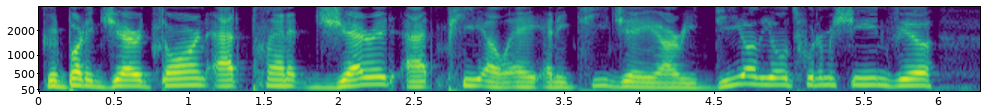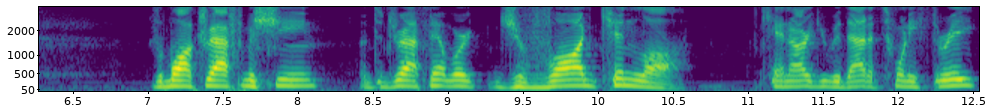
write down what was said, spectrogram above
Good buddy Jared Thorn at Planet Jared at P L A N E T J R E D on the old Twitter machine via the mock draft machine at the Draft Network. Javon Kinlaw. Can't argue with that at 23.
